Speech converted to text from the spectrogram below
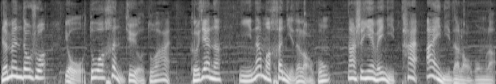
人们都说有多恨就有多爱，可见呢，你那么恨你的老公，那是因为你太爱你的老公了。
